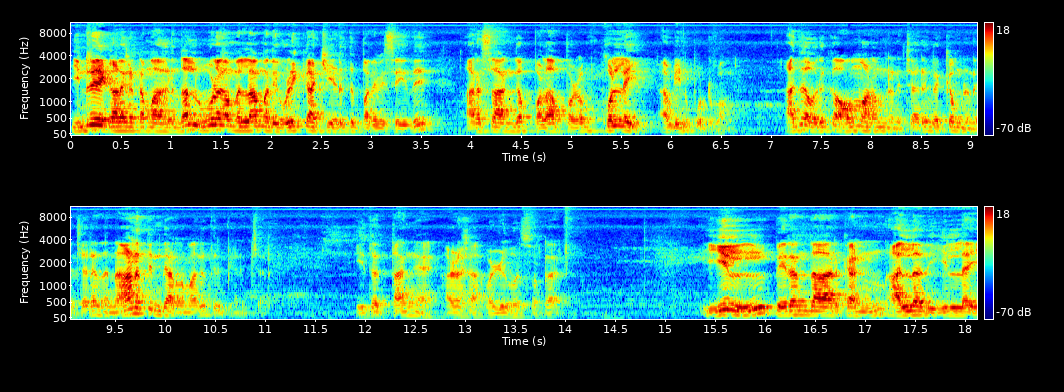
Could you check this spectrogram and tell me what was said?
இன்றைய காலகட்டமாக இருந்தால் ஊடகம் எல்லாம் அதை ஒளிக்காட்சி எடுத்து பதவி செய்து அரசாங்க பலாப்பழம் கொள்ளை அப்படின்னு போட்டுருவாங்க. அது அவருக்கு அவமானம் நினைச்சாரு வெக்கம் நினைச்சாரு அந்த நாணத்தின் காரணமாக திருப்பி அனுப்பிச்சாரு. இதைத்தாங்க அழகா வள்ளுவர் சொல்றார். இல் பிறந்தார் கண் அல்லது இல்லை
